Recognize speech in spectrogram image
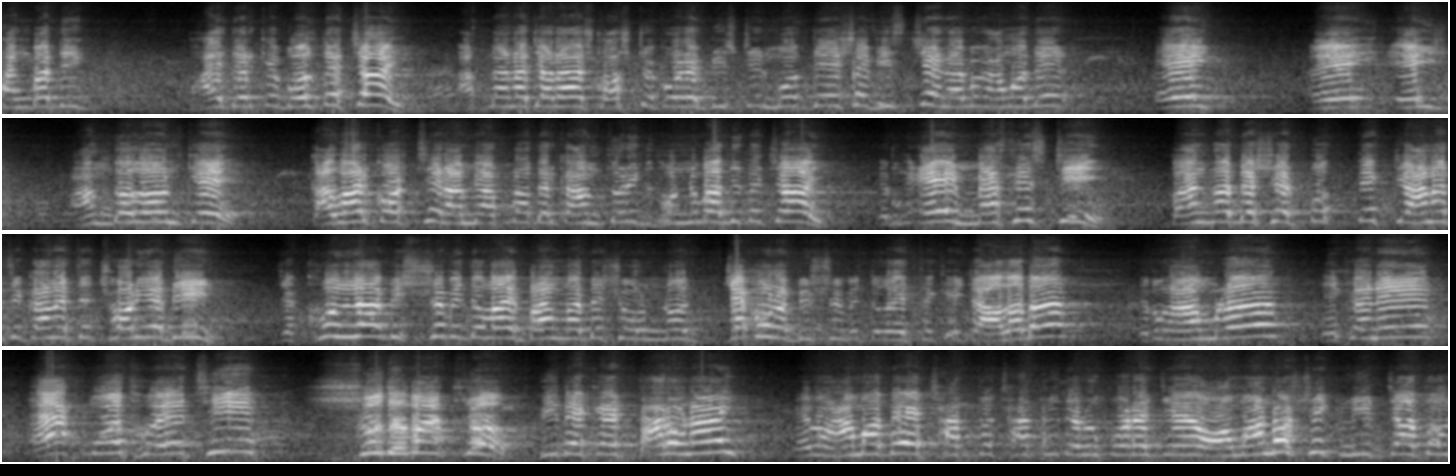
সাংবাদিক ভাইদেরকে বলতে চাই, আপনারা যারা কষ্ট করে বৃষ্টির মধ্যে এসে ভিজছেন এবং আমাদের এই এই এই আন্দোলনকে কাভার করছেন, আমি আপনাদেরকে আন্তরিক ধন্যবাদ দিতে চাই এবং এই মেসেজটি বাংলাদেশের প্রত্যেকটি আনাচে কানাচে ছড়িয়ে দিন। যে খুলনা বিশ্ববিদ্যালয় বাংলাদেশের অন্য যে কোনো বিশ্ববিদ্যালয় থেকে এটা আলাদা, এবং আমরা এখানে একমত হয়েছি শুধুমাত্র বিবেকের তাড়নায়, এবং আমাদের ছাত্রছাত্রীদের উপরে যে অমানসিক নির্যাতন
